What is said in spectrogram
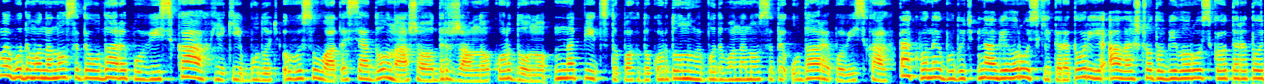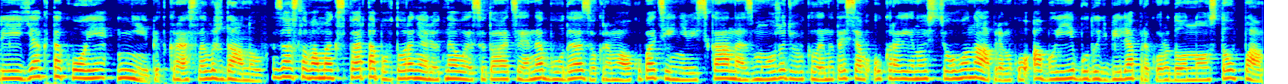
Ми будемо наносити удари по військах, які будуть висуватися до нашого державного кордону. На підступах до кордону ми будемо наносити удари по військах. Так вони будуть на білоруській території, але щодо білоруської території як такої, ні, підкреслив Жданов. За словами експерта, повторення лютневої ситуації не буде. Зокрема, окупаційні війська не зможуть вклинитися в Україну з цього напрямку, або її будуть біля прикордонного стовпа.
